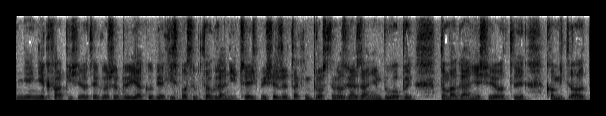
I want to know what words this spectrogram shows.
nie, nie kwapi się do tego, żeby jako, w jakiś sposób to ograniczyć. Myślę, że takim prostym rozwiązaniem byłoby domaganie się od, od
